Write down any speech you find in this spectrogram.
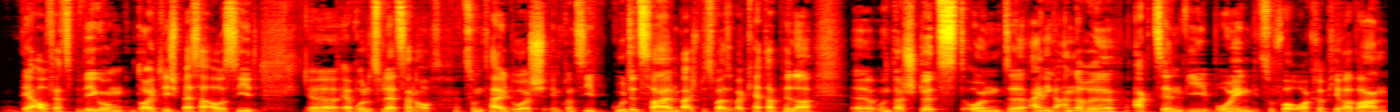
der Aufwärtsbewegung deutlich besser aussieht. Äh, er wurde zuletzt dann auch zum Teil durch im Prinzip gute Zahlen, beispielsweise bei Caterpillar, äh, unterstützt und äh, einige andere Aktien wie Boeing, die zuvor Rohrkrepierer waren,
